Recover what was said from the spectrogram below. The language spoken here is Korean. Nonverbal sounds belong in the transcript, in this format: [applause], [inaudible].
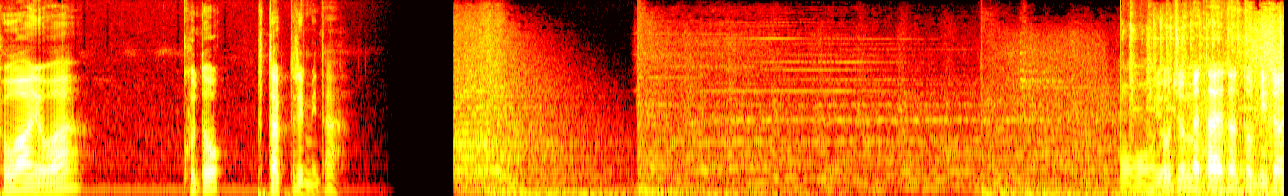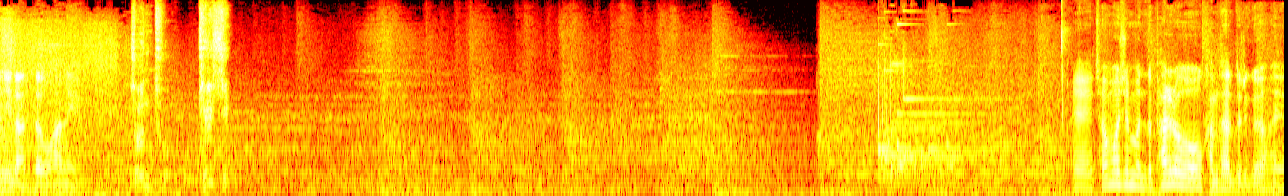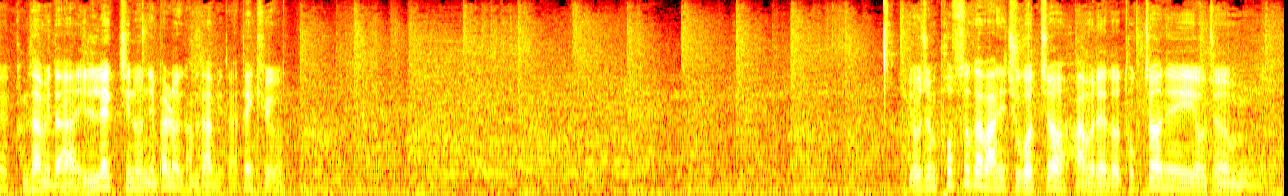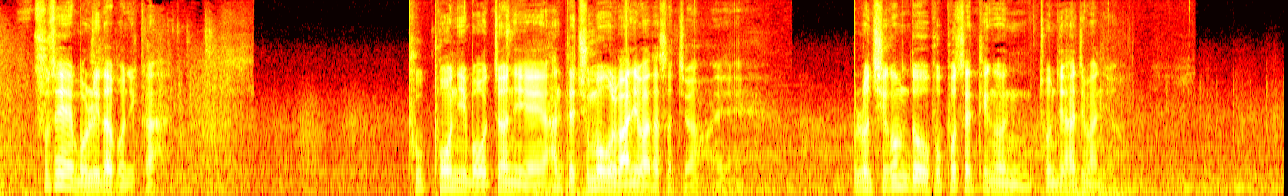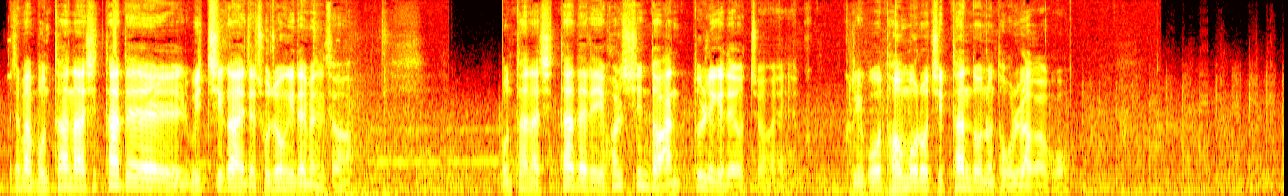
좋아요와 구독 부탁드립니다. 오, 요즘 메타에선 또 미전이 낫다고 하네요. 전투 개시. 예, 처음 오신 분들 팔로우 감사드리고요. 예, 감사합니다. 일렉 진호님 팔로우 감사합니다. 땡큐. 요즘 포스가 많이 죽었죠. 아무래도 독전이 요즘 수세에 몰리다 보니까 부폰이 뭐 어쩌니 예, 한때 주목을 많이 받았었죠. 예. 물론 지금도 부포 세팅은 존재하지만요. 하지만 몬타나 시타델 위치가 이제 조정이 되면서 몬타나 시타델이 훨씬 더 안 뚫리게 되었죠. 예. 그리고 덤으로 집탄도는 더 올라가고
